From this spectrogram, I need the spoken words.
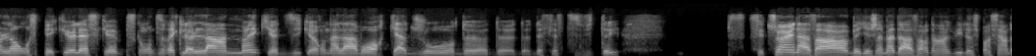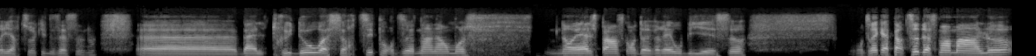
là, on spécule. Est-ce que, parce qu'on dirait que le lendemain qu'il a dit qu'on allait avoir quatre jours de, de, de, de festivités, c'est-tu un hasard? Ben, il n'y a jamais d'hasard dans la vie. Là. Je pense que c'est André Arthur qui disait ça. là. Euh, ben, le Trudeau a sorti pour dire non, non, moi, je- Noël, je pense qu'on devrait oublier ça. On dirait qu'à partir de ce moment-là,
